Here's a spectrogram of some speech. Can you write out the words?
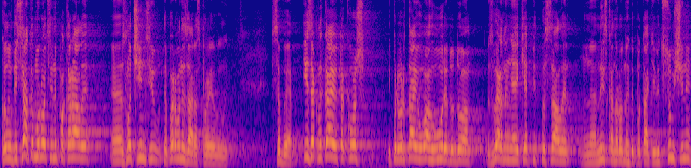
Коли в 10-му році не покарали злочинців, тепер вони зараз проявили себе. І закликаю також і привертаю увагу уряду до звернення, яке підписали е, низка народних депутатів від Сумщини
